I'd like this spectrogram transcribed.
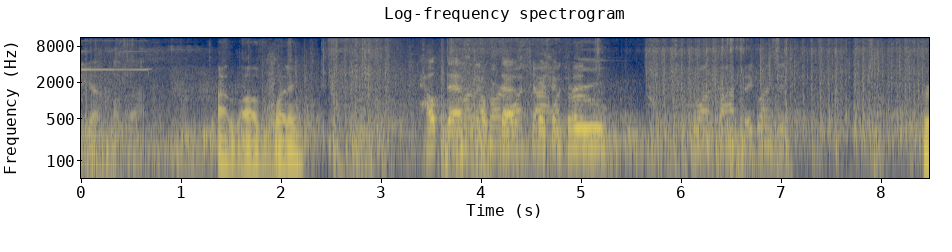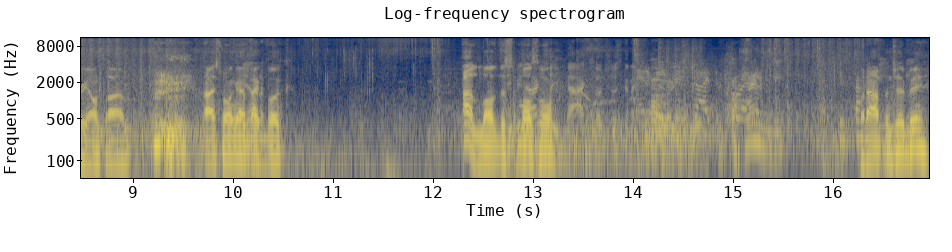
You guys love that. I love winning. Help desk, the help corner, desk, watch out, pushing through. Two on top, big ones. Three on time. nice one. Got Yeah, back book. I love this muzzle. back, so it's just gonna keep Oh, Enemies he's easier. inside the behind me. What happened, behind me. JB?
